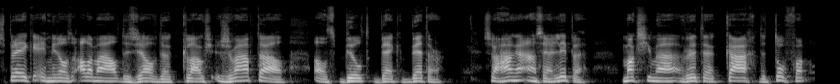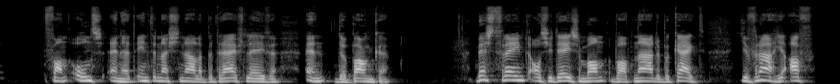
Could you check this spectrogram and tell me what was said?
spreken inmiddels allemaal dezelfde Klaus Zwaaptaal als Build Back Better. Ze hangen aan zijn lippen. Maxima, Rutte, Kaag, de top van, van ons en het internationale bedrijfsleven en de banken. Best vreemd als je deze man wat nader bekijkt. Je vraagt je af,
